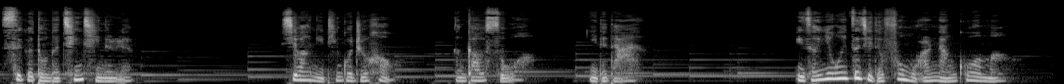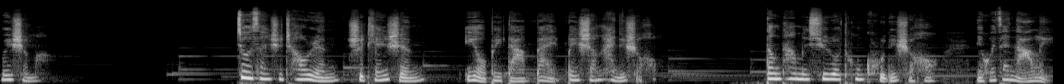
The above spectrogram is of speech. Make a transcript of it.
四个懂得亲情的人。希望你听过之后，能告诉我你的答案。你曾因为自己的父母而难过吗？为什么？就算是超人，是天神，也有被打败、被伤害的时候。当他们虚弱痛苦的时候，你会在哪里？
